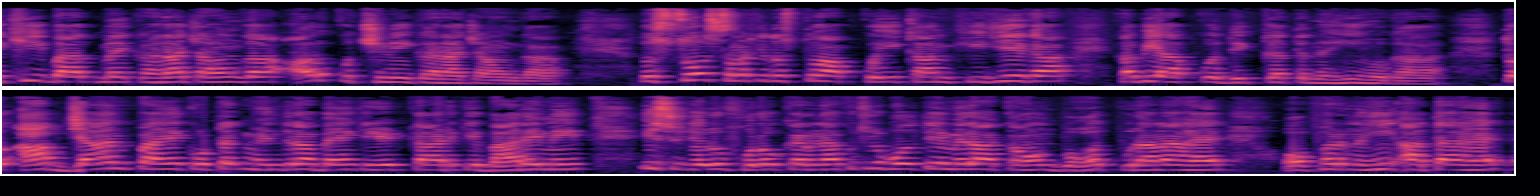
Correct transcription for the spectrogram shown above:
एक ही बात मैं कहना चाहूँगा और कुछ नहीं कहना चाहूँगा। तो सोच समझ के दोस्तों, आप कोई काम कीजिएगा, कभी आपको दिक्कत नहीं होगा। तो आप जान पाए Kotak Mahindra bank credit card के बारे में। इस ज़रूर फॉलो करना। कुछ लोग बोलते हैं, मेरा अकाउंट बहुत पुराना है, ऑफ़र नहीं आता है।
